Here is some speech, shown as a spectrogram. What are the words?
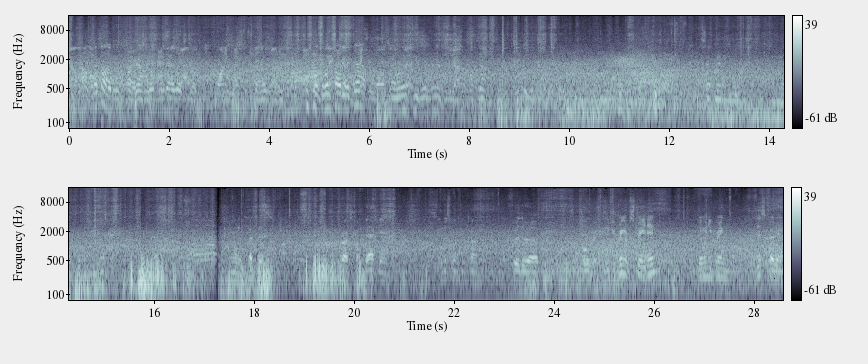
That's all I need to find out. I don't find out that stuff. You want it kind of shadow, shadow, Just like one side like that. Make your walls I look want to best. see one here. Separating a little bit. I'm like, put. And when we cut this, the rocks come back in, and this one can come further up over. Because if you bring them straight in, then when you bring this cut in,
